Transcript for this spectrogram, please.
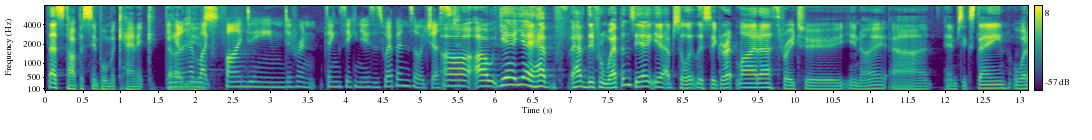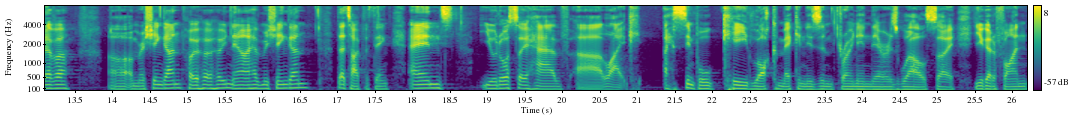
That's the type of simple mechanic that You're going I'd to have like finding different things you can use as weapons or just. Uh, oh yeah, yeah. Have have different weapons. Yeah, yeah, absolutely. A cigarette lighter through to you know uh, M16 or whatever, uh, a machine gun. Ho ho ho! Now I have a machine gun. That type of thing. And you would also have uh, like a simple key lock mechanism thrown in there as well. So you got to find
